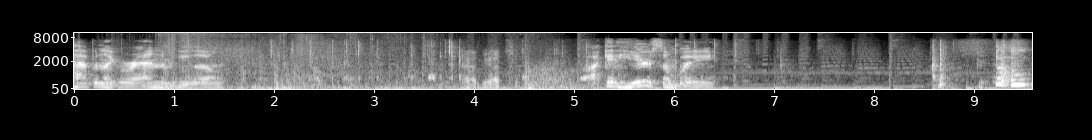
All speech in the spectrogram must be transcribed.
It will happen like randomly though. Yeah, dude, that's I can hear somebody. No,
